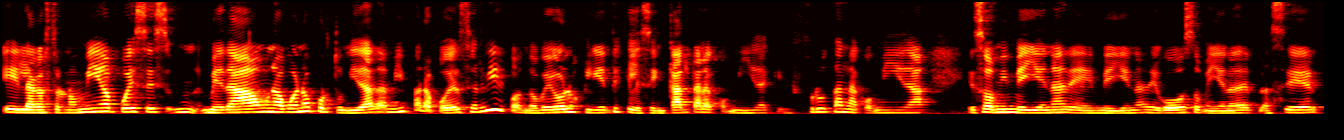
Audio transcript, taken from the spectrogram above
eh, la gastronomía, pues, es, me da una buena oportunidad a mí para poder servir. Cuando veo a los clientes que les encanta la comida, que disfrutan la comida, eso a mí me llena de, me llena de gozo, me llena de placer.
